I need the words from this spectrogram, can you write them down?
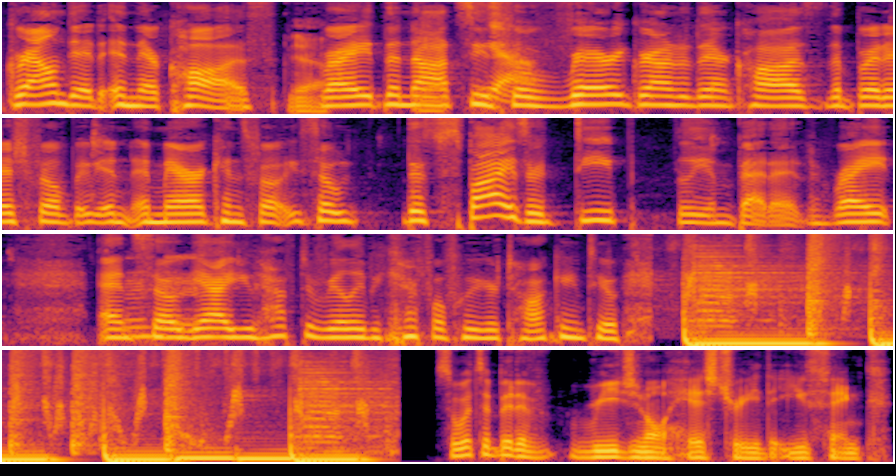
grounded in their cause, Yeah. right? The Nazis Yeah. feel very grounded in their cause. The British feel, and Americans feel. So the spies are deeply embedded, right? And so, yeah, you have to really be careful of who you're talking to. So, what's a bit of regional history that you think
